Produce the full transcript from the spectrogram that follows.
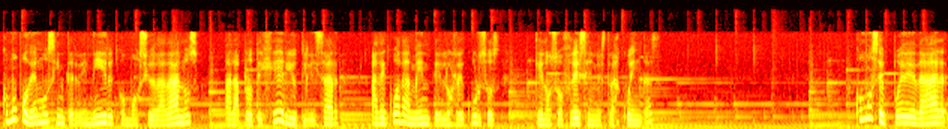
¿Cómo podemos intervenir como ciudadanos para proteger y utilizar adecuadamente los recursos que nos ofrecen nuestras cuencas? ¿Cómo se puede dar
